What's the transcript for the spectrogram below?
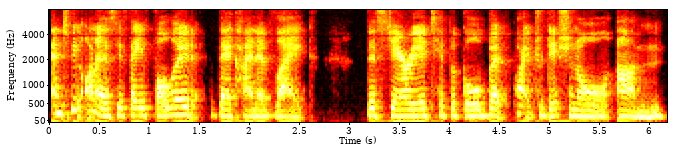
and to be honest, if they followed their kind of like the stereotypical but quite traditional um,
